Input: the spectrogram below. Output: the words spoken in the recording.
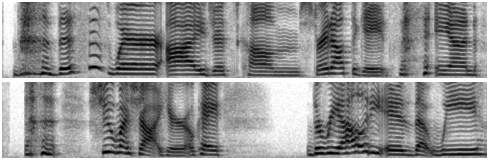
this is where I just come straight out the gates and shoot my shot here, okay? The reality is that we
